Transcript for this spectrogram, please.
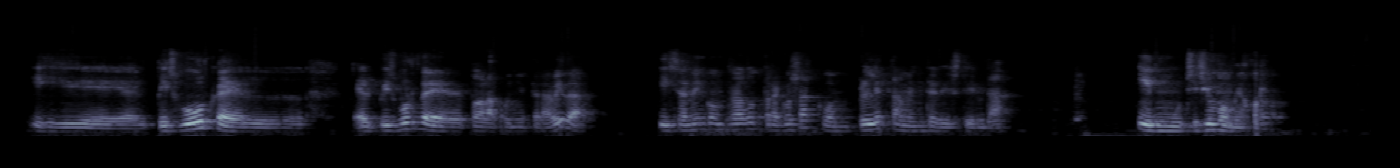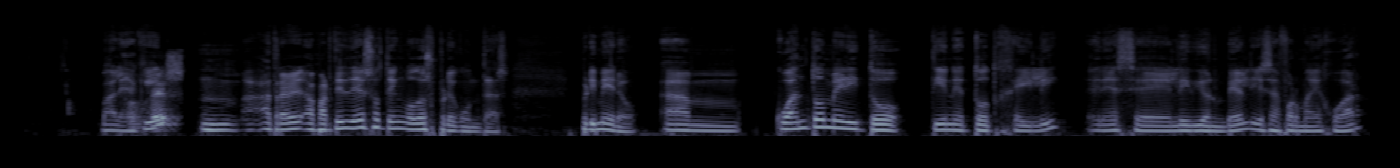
Y el Pittsburgh, el, el Pittsburgh de toda la puñetera vida. Y se han encontrado otra cosa completamente distinta. Y muchísimo mejor. Vale, aquí mm, a, a, partir de eso tengo dos preguntas. Primero, um, ¿cuánto mérito tiene Todd Haley en ese Livion Bell y esa forma de jugar?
